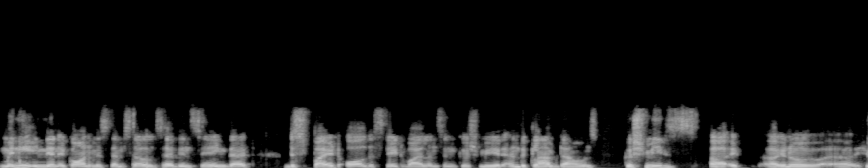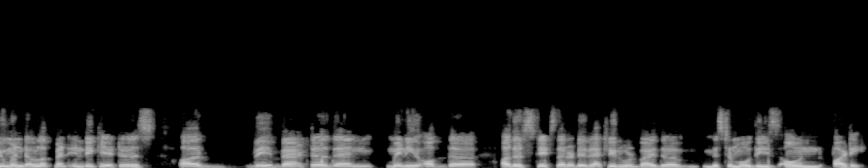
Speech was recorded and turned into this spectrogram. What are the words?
many Indian economists themselves have been saying that despite all the state violence in Kashmir and the clampdowns, Kashmir's, uh, uh, you know, uh, human development indicators are way better than many of the other states that are directly ruled by the Mr. Modi's own party.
